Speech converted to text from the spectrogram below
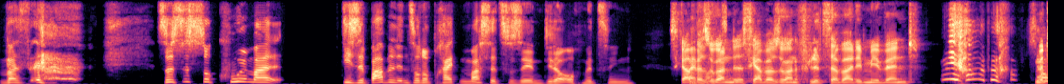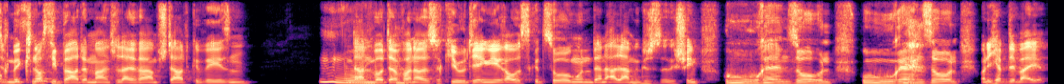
was, so, es ist so cool, mal diese Bubble in so einer breiten Masse zu sehen, die da auch mitziehen. Es gab, ja sogar, es gab ja sogar einen Flitzer bei dem Event. Ja, da hab ich Mit, auch mit. Knossi-Bademantel einfach am Start gewesen. Mhm. Und dann wurde er von der Security irgendwie rausgezogen und dann alle haben gesch- geschrien, Hurensohn, Hurensohn. Und ich habe weil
